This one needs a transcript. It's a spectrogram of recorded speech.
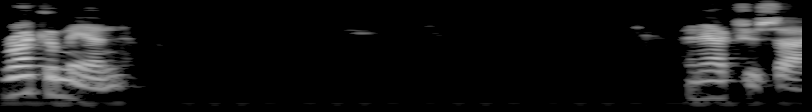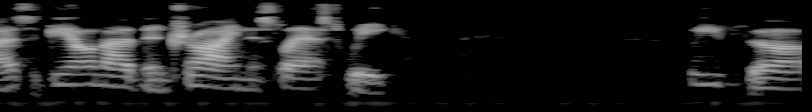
recommend an exercise that Gail and I have been trying this last week. We've uh,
